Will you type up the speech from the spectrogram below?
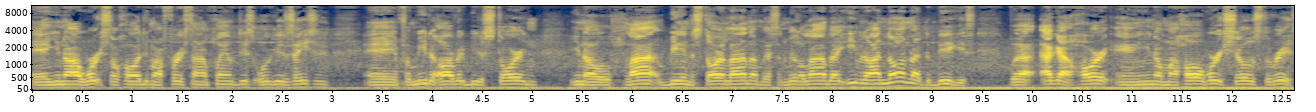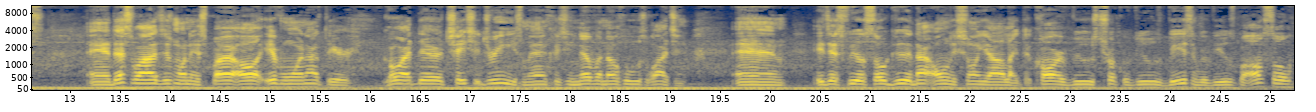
And you know, I worked so hard. This my first time playing with this organization, and for me to already be the starting, you know, line being the star lineup as a middle linebacker, even though I know I'm not the biggest, but I got heart, and you know, my hard work shows the rest. And that's why I just want to inspire all everyone out there. Go out there, chase your dreams, man, because you never know who's watching. And it just feels so good, not only showing y'all like the car reviews, truck reviews, business reviews, but also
